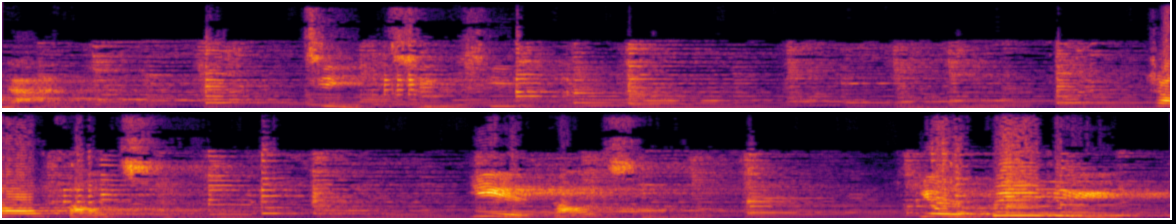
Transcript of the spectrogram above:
难，记清心。朝早起，夜早起，有规律，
